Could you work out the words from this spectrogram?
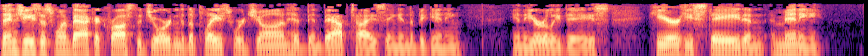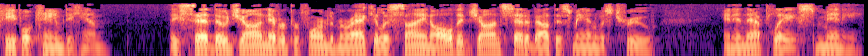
Then Jesus went back across the Jordan to the place where John had been baptizing in the beginning in the early days. Here he stayed, and many people came to him. They said, though John never performed a miraculous sign, all that John said about this man was true. And in that place, many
